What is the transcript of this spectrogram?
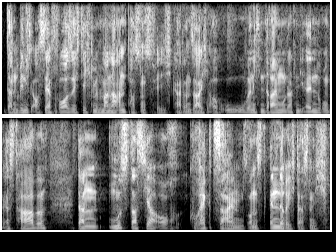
dann bin ich auch sehr vorsichtig mit meiner Anpassungsfähigkeit. Dann sage ich auch, uh, wenn ich in drei Monaten die Änderung erst habe, dann muss das ja auch korrekt sein, sonst ändere ich das nicht.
